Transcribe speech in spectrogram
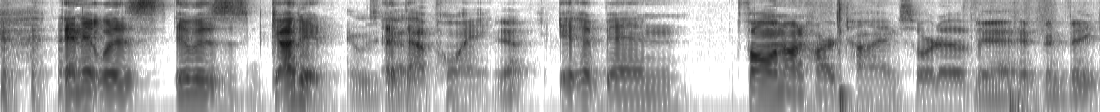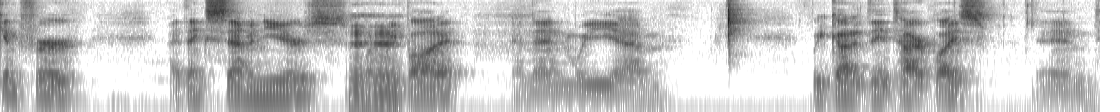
and it was it was gutted, It was at that point. yeah. It had been fallen on hard times, sort of. Yeah, it had been vacant for, I think, seven years when we Mhm. bought it, and then we um, we gutted the entire place, and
